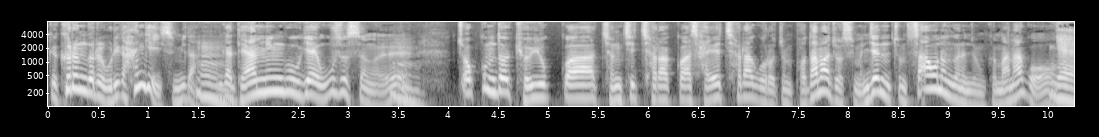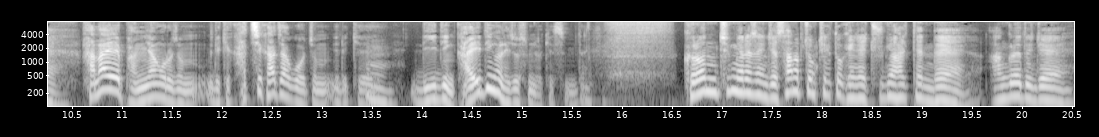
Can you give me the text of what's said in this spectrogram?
그 그런 거를 우리가 한 게 있습니다. 음. 그러니까 대한민국의 우수성을 음. 조금 더 교육과 정치 철학과 사회 철학으로 좀 보담아 줬으면 이제는 좀 싸우는 거는 좀 그만하고 예. 하나의 방향으로 좀 이렇게 같이 가자고 좀 이렇게 음. leading guiding을 해줬으면 좋겠습니다. 그런 측면에서 이제 산업 정책도 굉장히 중요할 텐데 안 그래도 이제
